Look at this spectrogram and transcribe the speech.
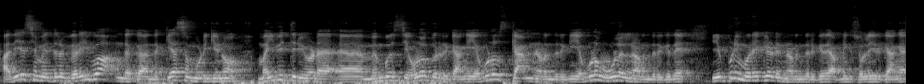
அதே சமயத்தில் விரைவாக இந்த க- அந்த கேஸை முடிக்கணும். மைவித்திரியோட மெம்பர்ஸ் எவ்வளோ பேர் இருக்காங்க? எவ்வளோ ஸ்கேம் நடந்திருக்கு? எவ்வளோ ஊழல் நடந்திருக்குது? எப்படி முறைகேடு நடந்திருக்குது? அப்படின்னு சொல்லியிருக்காங்க.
